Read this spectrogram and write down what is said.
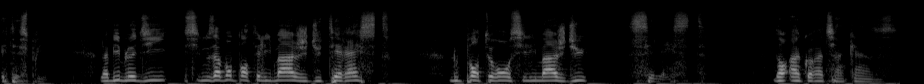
est esprit. La Bible dit, si nous avons porté l'image du terrestre, nous porterons aussi l'image du céleste. Dans 1 Corinthiens 15.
